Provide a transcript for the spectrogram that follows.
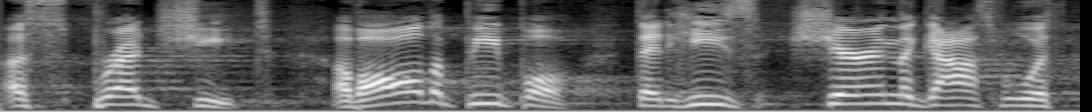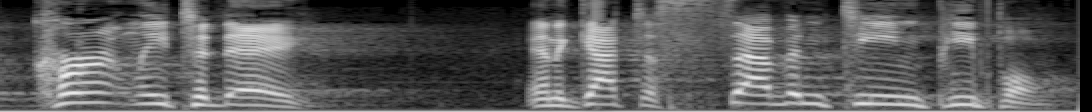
a spreadsheet of all the people that he's sharing the gospel with currently today. And it got to 17 people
